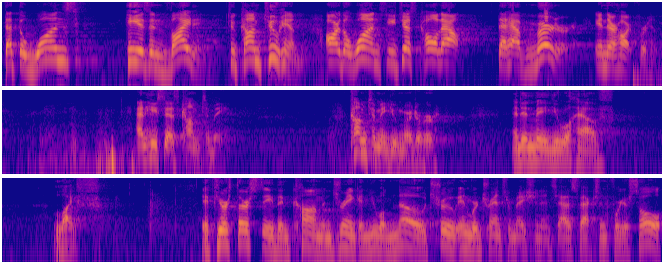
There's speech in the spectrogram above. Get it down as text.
that the ones he is inviting to come to him are the ones he just called out that have murder in their heart for him. And he says, Come to me. Come to me, you murderer and in me you will have life. If you're thirsty, then come and drink, and you will know true inward transformation and satisfaction for your soul.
